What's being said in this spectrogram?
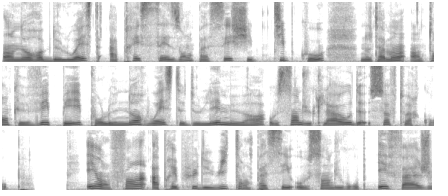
en Europe de l'Ouest après 16 ans passés chez Tipco, notamment en tant que VP pour le nord-ouest de l'EMEA au sein du Cloud Software Group. Et enfin, après plus de 8 ans passés au sein du groupe Eiffage,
